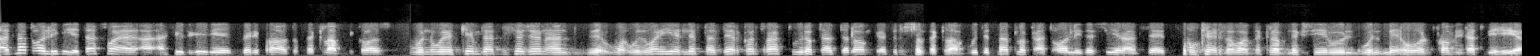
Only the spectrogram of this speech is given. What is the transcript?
uh, not only me. That's why I, I, feel really very proud of the club because when, it came that decision and the, with one year left at their contract, we looked at the long interest of the club. We did not look at only this year and said, "Who cares about the club next year? We'll, we'll may, or probably not be here."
